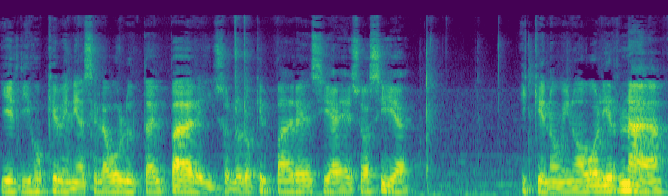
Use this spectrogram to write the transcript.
Y Él dijo que venía a hacer la voluntad del Padre y solo lo que el Padre decía, eso hacía. Y que no vino a abolir nada.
